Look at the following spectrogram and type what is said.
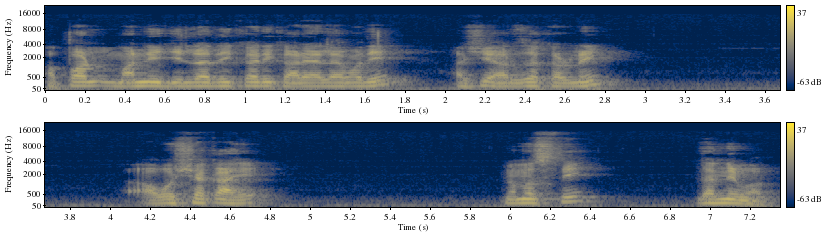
आपण मान्य जिल्हाधिकारी कार्यालयामध्ये असे अर्ज करणे आवश्यक आहे. नमस्ते. धन्यवाद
